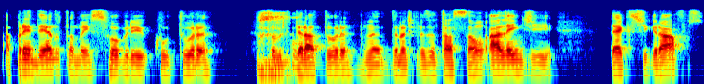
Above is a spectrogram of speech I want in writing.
aprendendo também sobre cultura sobre literatura né, durante a apresentação, além de textos e grafos.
